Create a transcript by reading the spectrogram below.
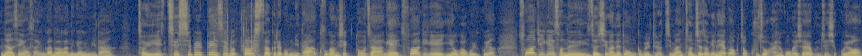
안녕하세요. 성인간호학 한은경입니다. 저희 71페이지부터 시작을 해봅니다. 구강식도장의 소화기계에 이어가고 있고요. 소화기계에서는 이전 시간에도 언급을 드렸지만 전체적인 해부학적 구조 알고 계셔야 문제 쉽고요.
